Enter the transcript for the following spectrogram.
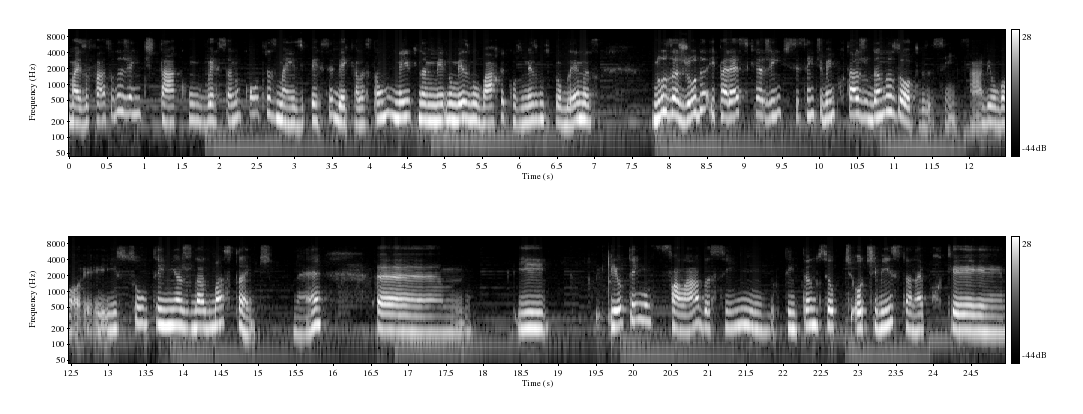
Mas o fato da gente estar tá conversando com outras mães e perceber que elas estão meio que na, no mesmo barco e com os mesmos problemas nos ajuda e parece que a gente se sente bem por estar tá ajudando as outras, assim, sabe? Eu, isso tem me ajudado bastante, né? É, e eu tenho falado assim, tentando ser otimista, né? Porque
